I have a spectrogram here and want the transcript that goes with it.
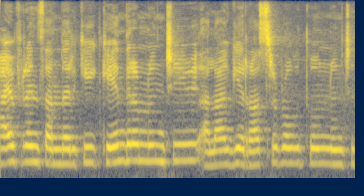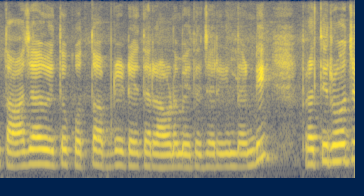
హాయ్ ఫ్రెండ్స్ అందరికీ. కేంద్రం నుంచి అలాగే రాష్ట్ర ప్రభుత్వం నుంచి తాజాగా అయితే కొత్త అప్డేట్ అయితే రావడం అయితే జరిగిందండి. ప్రతిరోజు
